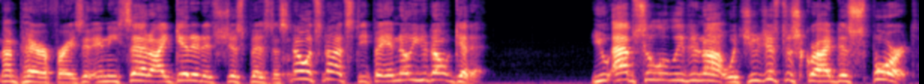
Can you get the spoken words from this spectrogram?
I'm paraphrasing, and he said, I get it, it's just business. No, it's not, Stipe, and no, you don't get it. You absolutely do not. What you just described is sport.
